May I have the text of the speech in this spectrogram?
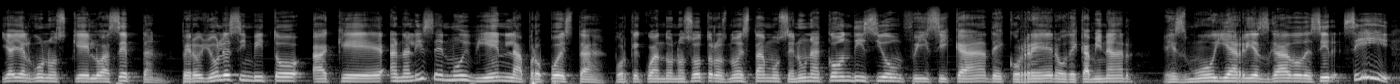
y hay algunos que lo aceptan, pero yo les invito a que analicen muy bien la propuesta, porque cuando nosotros no estamos en una condición física de correr o de caminar, es muy arriesgado decir, sí,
